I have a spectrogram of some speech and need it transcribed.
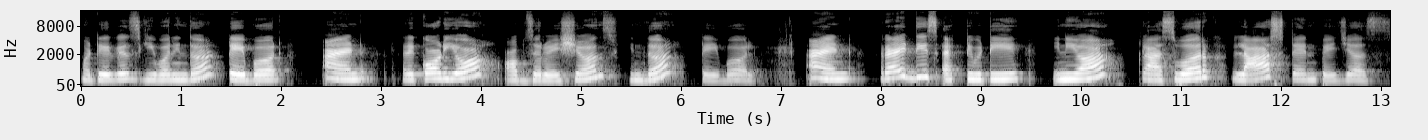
materials given in the table and record your observations in the table and write this activity in your classwork last 10 pages.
